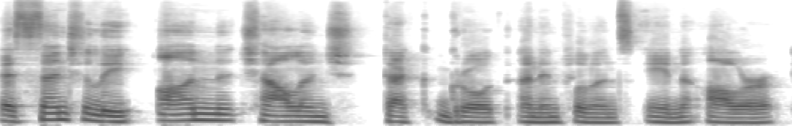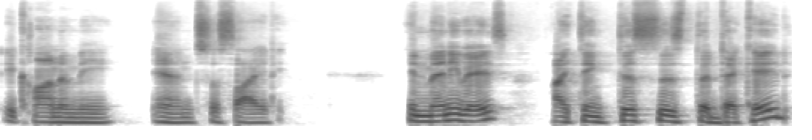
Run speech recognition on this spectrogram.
essentially unchallenged tech growth and influence in our economy and society. In many ways, I think this is the decade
